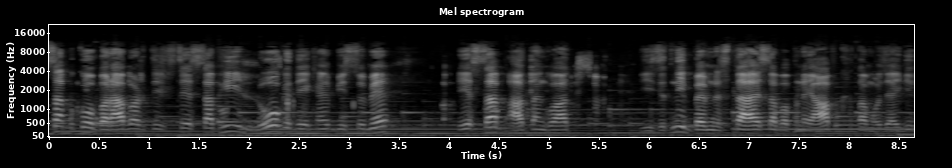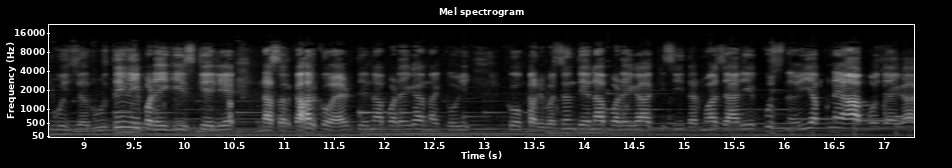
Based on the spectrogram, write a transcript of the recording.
सबको बराबर दृष्टि से सभी लोग देखें विश्व में, ये सब आतंकवाद। ये जितनी व्यवस्था है, सब अपने आप खत्म हो जाएगी, कोई ज़रूरत ही नहीं पड़ेगी इसके लिए, ना सरकार को ऐड देना पड़ेगा, ना कोई को परिवचन देना पड़ेगा किसी धर्माचार्य कुछ नहीं अपने आप हो जाएगा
